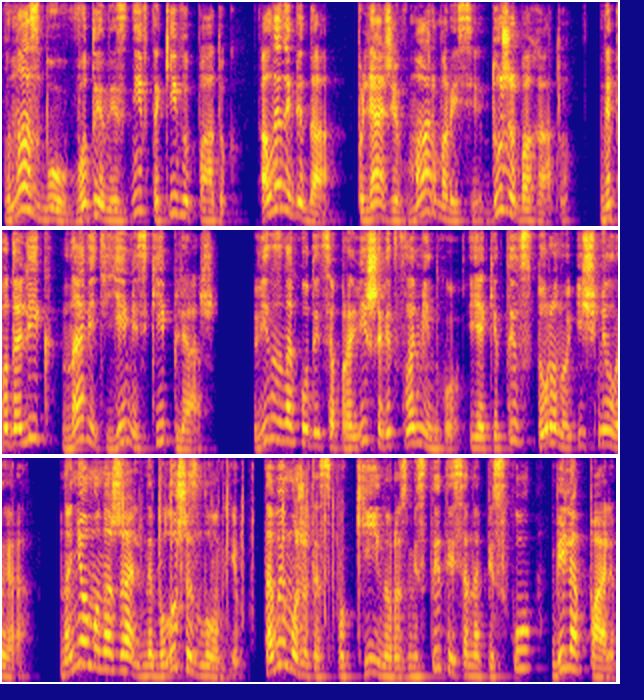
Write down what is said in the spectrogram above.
В нас був в один із днів такий випадок, але не біда. Пляжів в Мармарисі дуже багато. Неподалік навіть є міський пляж. Він знаходиться правіше від Фламінго, як іти в сторону Ішмілера. На ньому, на жаль, не було шезлонгів, та ви можете спокійно розміститися на піску біля пальм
